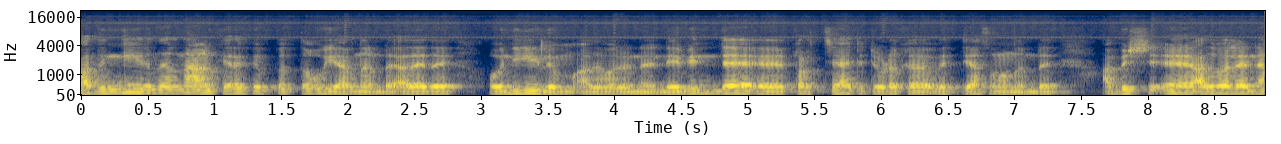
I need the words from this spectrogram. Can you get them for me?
പതുങ്ങിയിരുന്നിരുന്ന ആൾക്കാരൊക്കെ ഇപ്പോഴത്തെ ഉയർന്നുണ്ട് അതായത് ഒനിയിലും അതുപോലെ തന്നെ നെവിന്റെ കുറച്ച് ആറ്റിറ്റ്യൂഡൊക്കെ വ്യത്യാസം വന്നിട്ടുണ്ട്. അഭിഷ് അതുപോലെ തന്നെ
